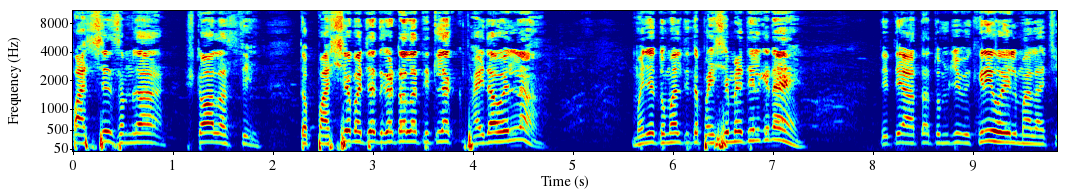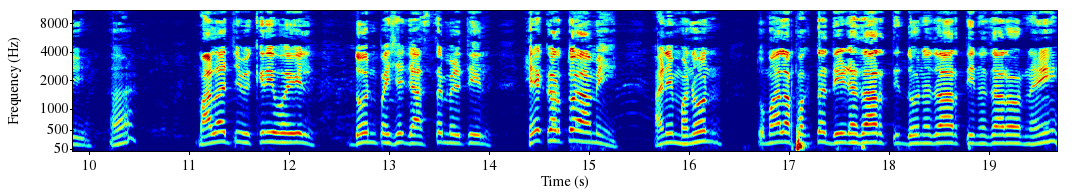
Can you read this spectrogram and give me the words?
पाचशे समजा स्टॉल असतील तर पाचशे बचत गटाला तिथल्या फायदा होईल ना? म्हणजे तुम्हाला तिथं पैसे मिळतील की नाही? तिथे आता तुमची विक्री होईल मालाची हा? मालाची विक्री होईल दोन पैसे जास्त मिळतील. हे करतोय आम्ही. आणि म्हणून तुम्हाला फक्त दीड हजार ती- दोन हजार तीन हजारावर नाही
